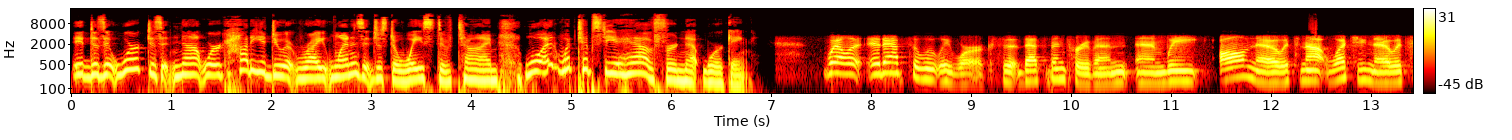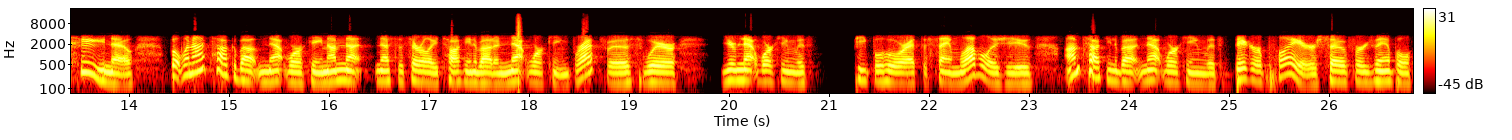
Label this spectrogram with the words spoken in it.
it, does it work? Does it not work? How do you do it right? When is it just a waste of time? What, what tips do you have for networking? Well, it, absolutely works. That's been proven. And we all know it's not what you know, it's who you know. But when I talk about networking, I'm not necessarily talking about a networking breakfast where you're networking with people who are at the same level as you. I'm talking about networking with bigger players. So, for example,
